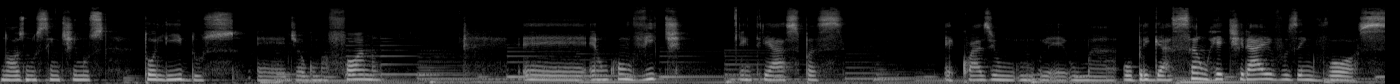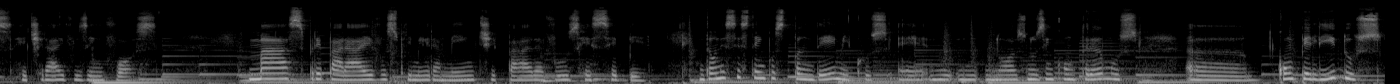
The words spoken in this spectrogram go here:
nós nos sentimos tolhidos é, de alguma forma, é, é, um convite, entre aspas, é quase um, é uma obrigação, retirai-vos em vós, retirai-vos em vós, mas preparai-vos primeiramente para vos receber. Então, nesses tempos pandêmicos, é, nós nos encontramos ah, compelidos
